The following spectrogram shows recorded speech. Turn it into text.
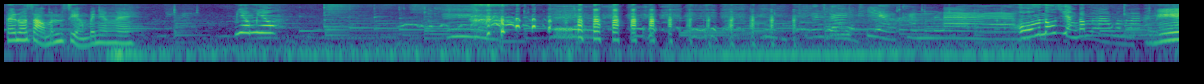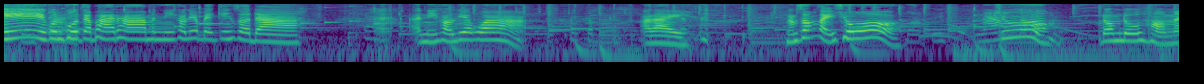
ไดโนเสาร์มันเสียงเป็นยังไงเมียวเมียวมันต้องเถียงคำลาโอ้มันต้องเสียงกำลังกำลังนี่คุณครูจะพาทำอันนี้เขาเรียกเบกกิ้งโซดาอะอันนี้เขาเรียกว่า อะไร น้ำส้มสายชูน้ำชูส้มดมดูหอมไหม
